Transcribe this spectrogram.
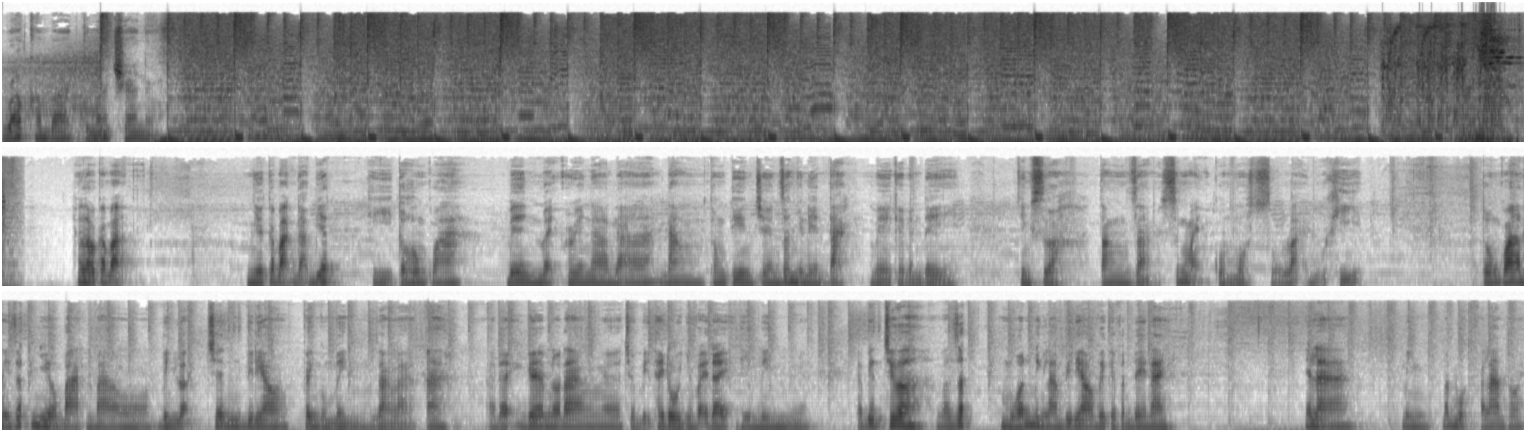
Welcome back to my channel. Hello các bạn. Như các bạn đã biết thì tối hôm qua, bên mệnh Arena đã đăng thông tin trên rất nhiều nền tảng về cái vấn đề chỉnh sửa, tăng giảm sức mạnh của một số loại vũ khí. Tối hôm qua thì rất nhiều bạn vào bình luận trên video kênh của mình rằng là à, à đấy game nó đang ờ, chuẩn bị thay đổi như vậy đấy thì mình đã biết chưa và rất muốn mình làm video về cái vấn đề này. Nên là mình bắt buộc phải làm thôi.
